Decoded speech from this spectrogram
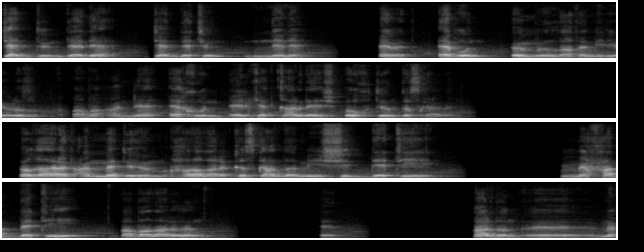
Ceddün dede. Ceddetün nene. Evet. Ebun, ümmün zaten biliyoruz. Baba, anne. Ehun erkek kardeş. Uhtun kız kardeş. Ve gâret ammetühüm halaları kıskandı min şiddeti mehabbeti babalarının e, pardon e, e,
